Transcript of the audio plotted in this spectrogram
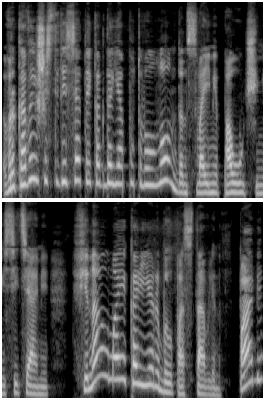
В роковые шестидесятые, когда я опутывал Лондон своими паучьими сетями, финал моей карьеры был поставлен в пабе,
